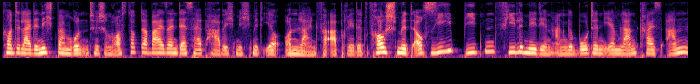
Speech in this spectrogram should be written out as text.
konnte leider nicht beim runden Tisch in Rostock dabei sein, deshalb habe ich mich mit ihr online verabredet. Frau Schmidt, auch Sie bieten viele Medienangebote in Ihrem Landkreis an,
